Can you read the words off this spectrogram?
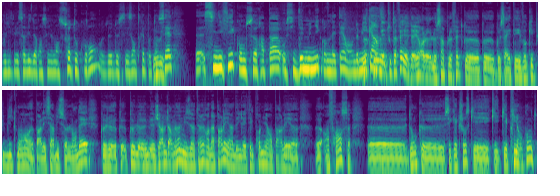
vous dites que les services de renseignement soient au courant de, ces entrées potentielles, euh, signifie qu'on ne sera pas aussi démuni qu'on l'était en 2015. Non, mais tout à fait. D'ailleurs, le, simple fait que, que, que, ça a été évoqué publiquement euh, par les services hollandais, que, que, que le Gérald Darmanin, le ministre de l'Intérieur, en a parlé. Hein, il a été le premier à en parler euh, en France. Donc, c'est quelque chose qui est, qui, qui, est pris en compte.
